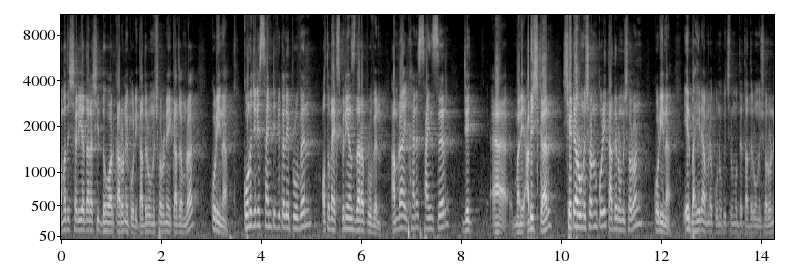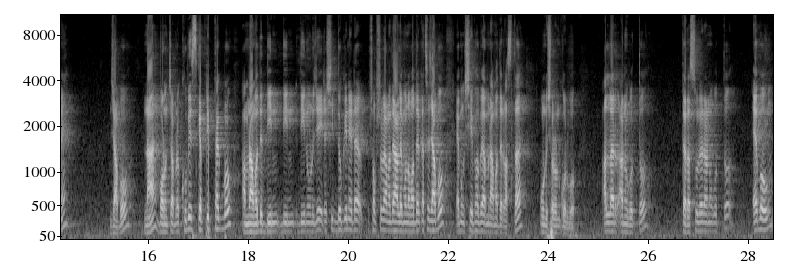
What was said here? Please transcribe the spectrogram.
আমাদের শরিয়া দ্বারা সিদ্ধ হওয়ার কারণে করি, তাদের অনুসরণে এই কাজ আমরা করি না। কোনো জিনিস সাইন্টিফিক্যালি প্রুভেন অথবা এক্সপিরিয়েন্স দ্বারা প্রুভেন আমরা এখানে সায়েন্সের যে মানে আবিষ্কার, সেটার অনুসরণ করি, তাদের অনুসরণ করি না। এর বাহিরে আমরা কোনো কিছুর মধ্যে তাদের অনুসরণে যাব। না, বরঞ্চ আমরা খুবই স্কেপটিক থাকব। আমরা আমাদের দিন দিন দিন অনুযায়ী এটা সিদ্ধ কিনে এটা সবসময় আমাদের আলেমল আমাদের কাছে যাব এবং সেভাবে আমরা আমাদের রাস্তা অনুসরণ করব। আল্লাহর আনুগত্য, তার রাসূলের আনুগত্য এবং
